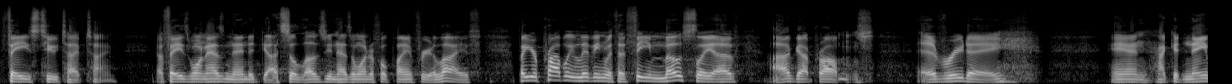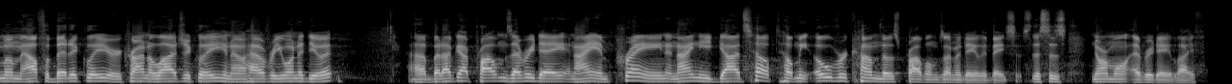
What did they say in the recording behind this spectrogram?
phase two type time. Now, phase one hasn't ended. God still loves you and has a wonderful plan for your life. But you're probably living with a theme mostly of, I've got problems every day and I could name them alphabetically or chronologically, you know, however you want to do it. Uh, but I've got problems every day, and I am praying, and I need God's help to help me overcome those problems on a daily basis. This is normal, everyday life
